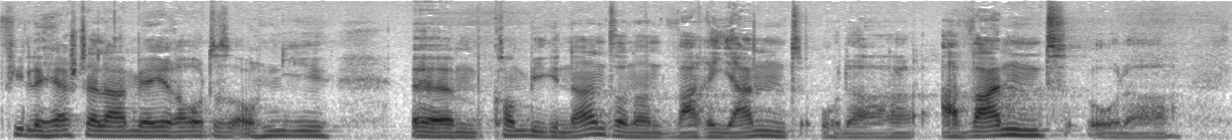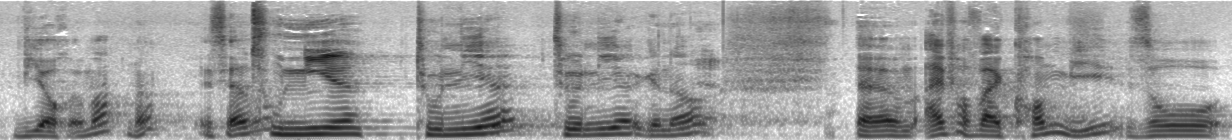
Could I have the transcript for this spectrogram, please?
viele Hersteller haben ja ihre Autos auch nie ähm, Kombi genannt, sondern Variant oder Avant oder wie auch immer. Ne? Ist ja so. Turnier. Turnier, Turnier, genau. Ähm, einfach weil Kombi so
